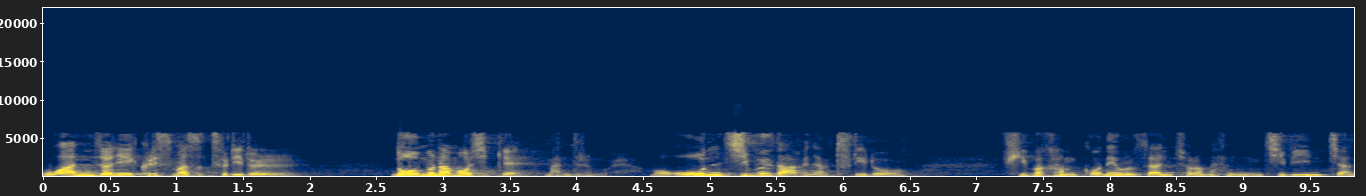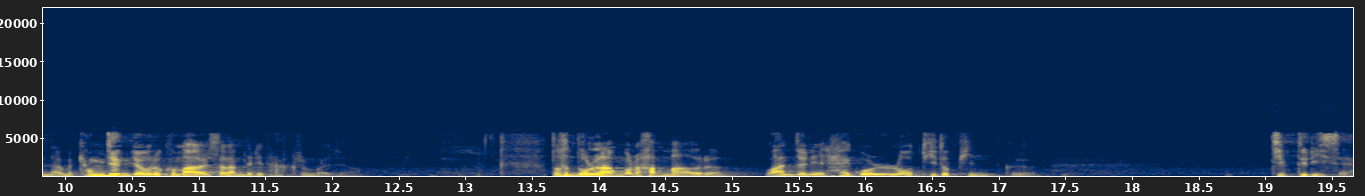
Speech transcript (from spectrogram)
완전히 크리스마스 트리를 너무나 멋있게 만드는 거예요. 뭐 온 집을 다 그냥 트리로 휘어 감고 네온사인처럼 한 집이 있지 않나. 뭐 경쟁적으로 그 마을 사람들이 다 그런 거죠. 또 놀라운 거는 한 마을은 완전히 해골로 뒤덮인 그 집들이 있어요.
